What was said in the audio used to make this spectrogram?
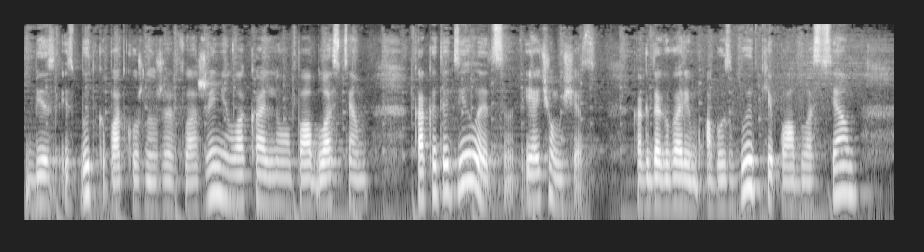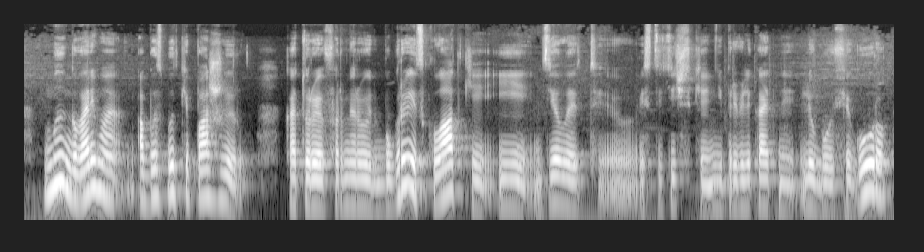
без избытка подкожного жиротложения локального по областям. Как это делается и о чем сейчас? Когда говорим об избытке по областям, мы говорим об избытке по жиру которая формирует бугры и складки и делает э, эстетически непривлекательной любую фигуру.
